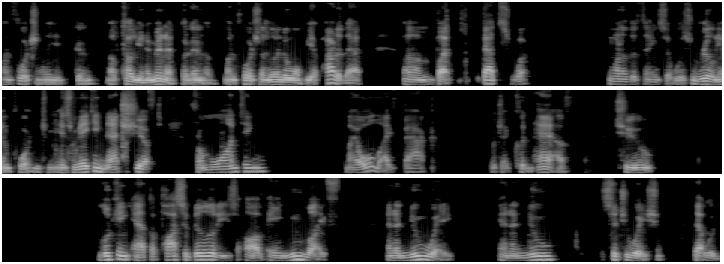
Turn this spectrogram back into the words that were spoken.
unfortunately, I'll tell you in a minute, but a, unfortunately, Linda won't be a part of that. Um, but that's what one of the things that was really important to me is making that shift from wanting my old life back, which I couldn't have, to looking at the possibilities of a new life and a new way and a new situation that would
